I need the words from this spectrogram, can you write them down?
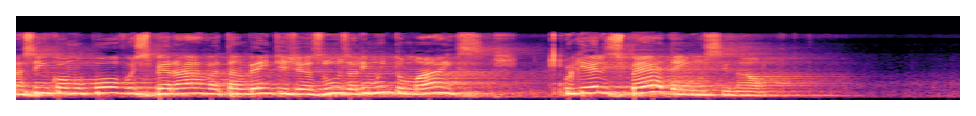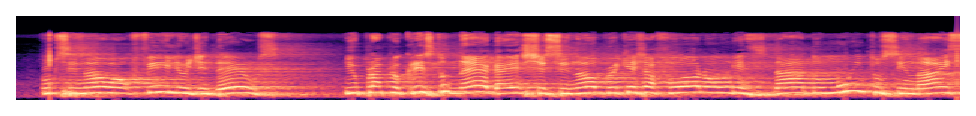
Assim como o povo esperava também de Jesus, ali muito mais, porque eles pedem um sinal, um sinal ao Filho de Deus, e o próprio Cristo nega este sinal porque já foram lhes dados muitos sinais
